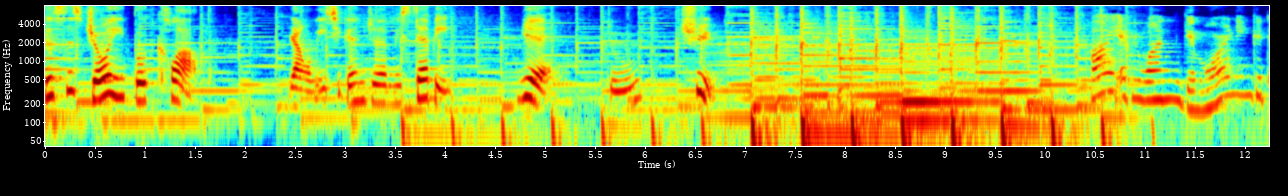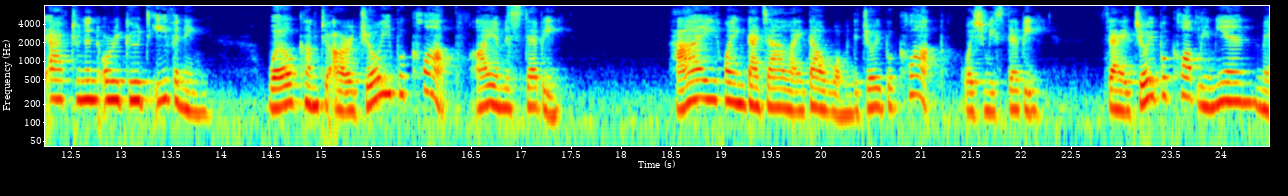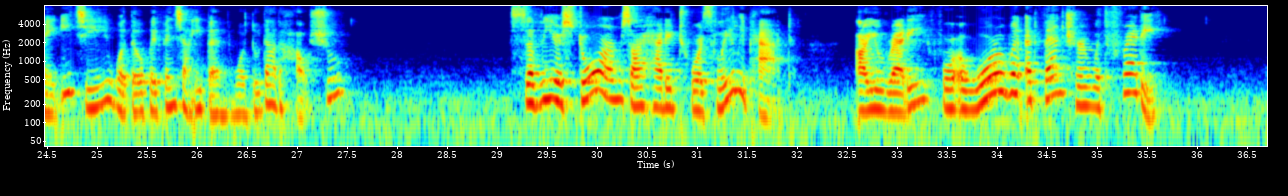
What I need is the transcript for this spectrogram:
This is Joy Book Club，让我们一起跟着 Miss Debbie 阅读去。Hi everyone, good morning, good afternoon, or good evening. Welcome to our Joy Book Club. I am Miss Debbie. Hi，欢迎大家来到我们的 Joy Book Club。我是 Miss Debbie。在 Joy Book Club 里面，每一集我都会分享一本我读到的好书。 Severe storms are headed towards Lilypad. Are you ready for a whirlwind adventure with Freddy?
